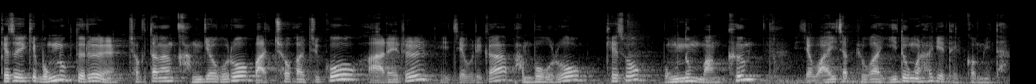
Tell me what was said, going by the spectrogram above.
그래서 이렇게 목록들을 적당한 간격으로 맞춰 가지고 아래를 이제 우리가 반복으로 계속 목록만큼 이제 Y좌표가 이동을 하게 될 겁니다.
